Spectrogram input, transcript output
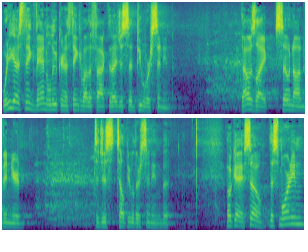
What do you guys think Van and Luke are going to think about the fact that I just said people were sinning? That was like so non vineyard to just tell people they're sinning. But okay, so this morning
